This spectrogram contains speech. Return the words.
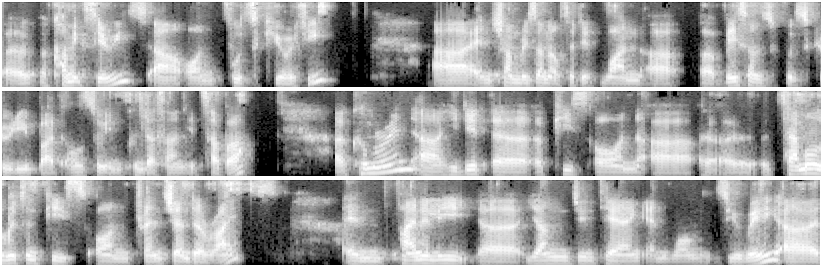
a comic series on food security. and Shamrizan also did one based on food security, but also in Kundasang in Sabah Kumaran, uh, he did a, a piece on uh, a, Tamil written piece on transgender rights. And finally, uh, Yang Jin Tiang and Wong Ziwei, uh,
